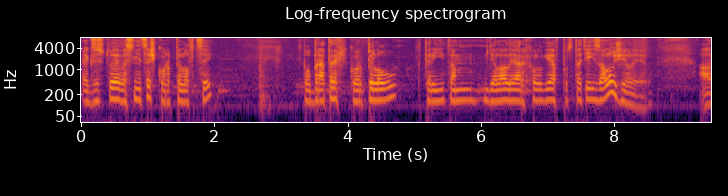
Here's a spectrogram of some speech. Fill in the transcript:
existuje vesnice Škorpilovci po bratrech Škorpilovů, který tam dělali archeologii a v podstatě ji založili. Jo. A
